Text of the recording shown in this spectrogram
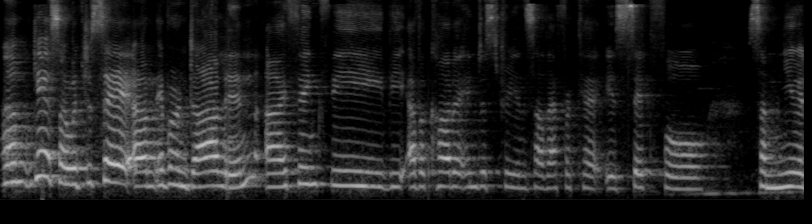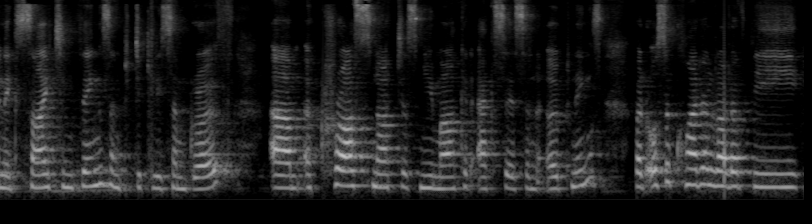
Um, yes, I would just say, um, everyone dial in. I think the, the avocado industry in South Africa is set for some new and exciting things, and particularly some growth um, across not just new market access and openings, but also quite a lot of the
